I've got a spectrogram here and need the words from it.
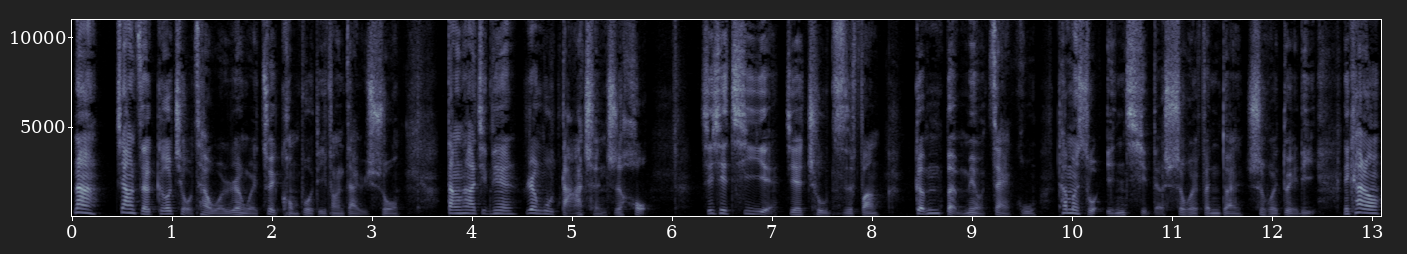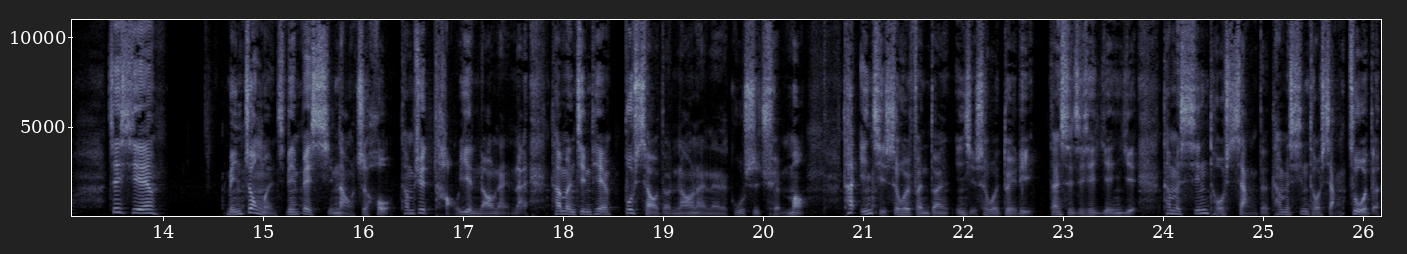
那这样子的割韭菜，我认为最恐怖的地方在于说，当他今天任务达成之后，这些企业、这些出资方根本没有在乎他们所引起的社会分端、社会对立。你看哦，这些。民众们今天被洗脑之后，他们去讨厌老奶奶，他们今天不晓得老奶奶的故事全貌，他引起社会分端，引起社会对立。但是这些烟叶，他们心头想的，他们心头想做的，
